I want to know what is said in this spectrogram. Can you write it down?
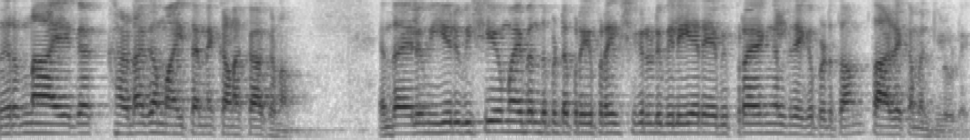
നിർണായക ഘടകമായി തന്നെ കണക്കാക്കണം. എന്തായാലും ഈ ഒരു വിഷയവുമായി ബന്ധപ്പെട്ട് പ്രിയ പ്രേക്ഷകരുടെ വിലയേറിയ അഭിപ്രായങ്ങൾ രേഖപ്പെടുത്താം. താഴെ കമന്റിലൂടെ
